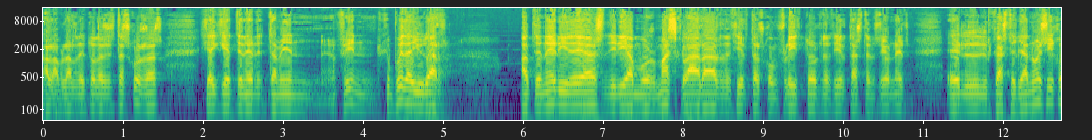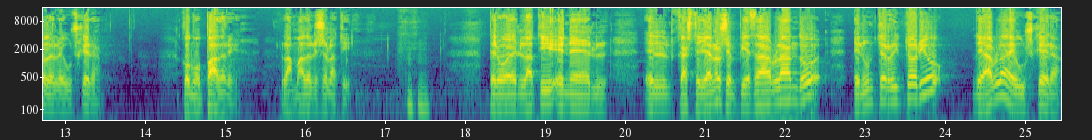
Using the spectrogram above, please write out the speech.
al hablar de todas estas cosas, que hay que tener también, en fin, que puede ayudar a tener ideas, diríamos, más claras de ciertos conflictos, de ciertas tensiones. El castellano es hijo del euskera como padre. La madre es el latín. Pero el latín, en el, el castellano se empieza hablando en un territorio de habla euskera.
